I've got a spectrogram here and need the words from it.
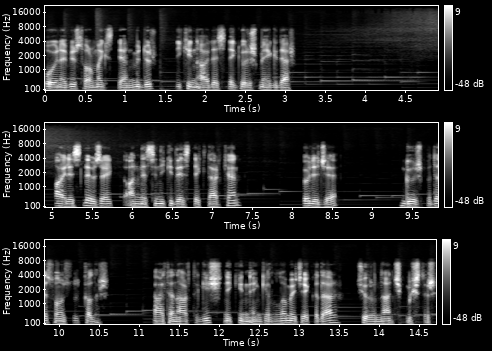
bu oyuna bir sormak isteyen müdür Nick'in ailesiyle görüşmeye gider. Ailesiyle özellikle annesi Nick'i desteklerken böylece görüşmede sonuçsuz kalır. Zaten artık iş Nick'in engel olamayacağı kadar çığırından çıkmıştır.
